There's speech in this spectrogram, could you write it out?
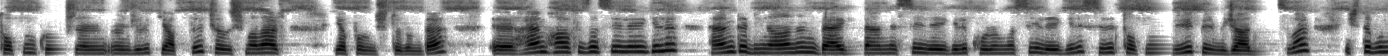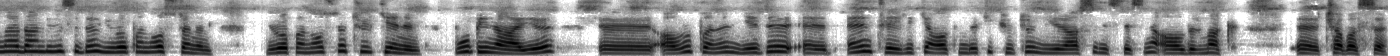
toplum kuruluşlarının öncülük yaptığı çalışmalar yapılmış durumda. E, hem hafızasıyla ilgili hem de binanın belgelenmesiyle ilgili, korunmasıyla ilgili sivil toplum büyük bir mücadelesi var. İşte bunlardan birisi de Europa Nostra'nın, Europa Nostra Türkiye'nin bu binayı e, Avrupa'nın yedi e, en tehlike altındaki kültür mirası listesine aldırmak e, çabası.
